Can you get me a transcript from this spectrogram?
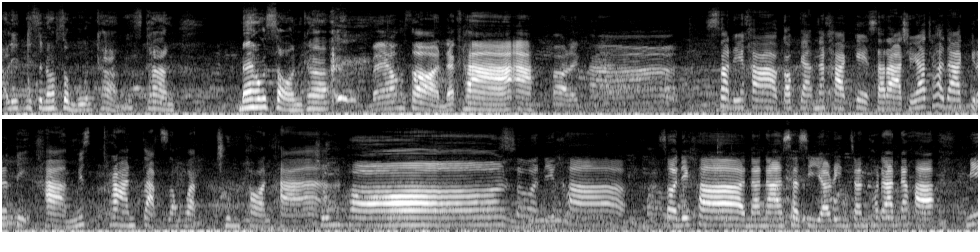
อลิศวิศนพสมบูรณ์ค่ะ Miss Trans แม่ฮ่องสอนค่ะ แม่ฮ่องสอนนะคะอะต่อเลยค่ะ สวัสดีค่ะกอบแก๊ปนะคะ เกษราชยธาดากิรติค่ะ Miss Trans จากจังหวัดชุมพรค่ะ ชุมพร สวัสดีค่ะ สวัสดีค่ะ นานาสศิยารินจันทรัตน์นะคะ มิ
